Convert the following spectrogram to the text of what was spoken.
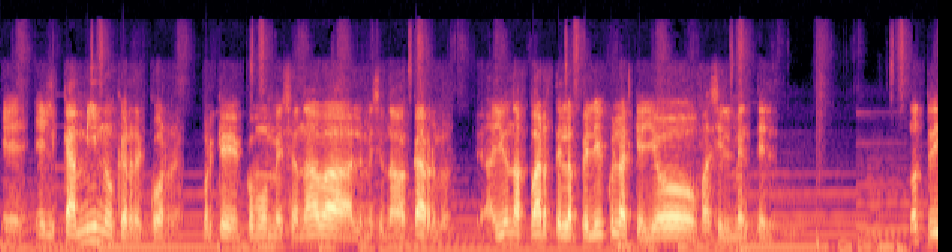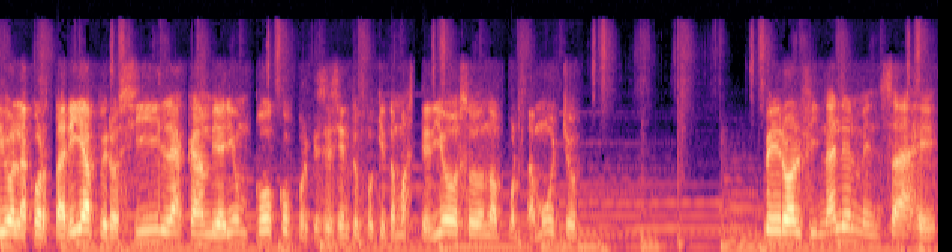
eh, el camino que recorren, porque como mencionaba, le mencionaba Carlos, hay una parte de la película que yo fácilmente no te digo la cortaría, pero sí la cambiaría un poco porque se siente un poquito más tedioso, no aporta mucho. Pero al final el mensaje,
